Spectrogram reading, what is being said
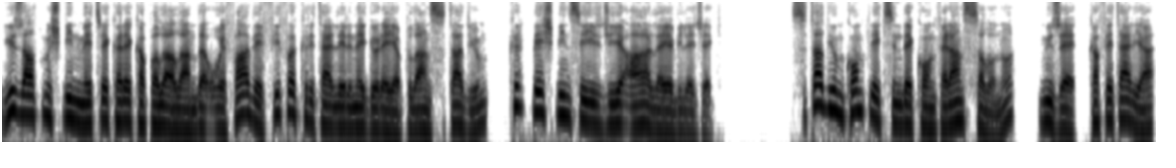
160 bin metrekare kapalı alanda UEFA ve FIFA kriterlerine göre yapılan stadyum, 45 bin seyirciyi ağırlayabilecek. Stadyum kompleksinde konferans salonu, müze, kafeterya,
